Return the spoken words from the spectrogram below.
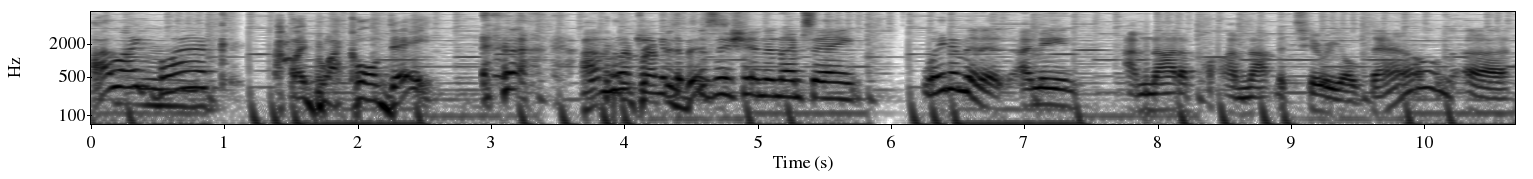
I like mm. black. I like black all day. I'm looking at the this? position and I'm saying, wait a minute. I mean, I'm not a, I'm not material down. Uh,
